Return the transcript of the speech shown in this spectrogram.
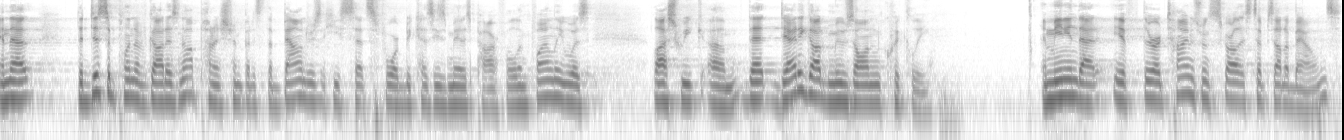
And that the discipline of God is not punishment, but it's the boundaries that He sets forward because He's made us powerful. And finally, was last week um, that Daddy God moves on quickly. And meaning that if there are times when Scarlett steps out of bounds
